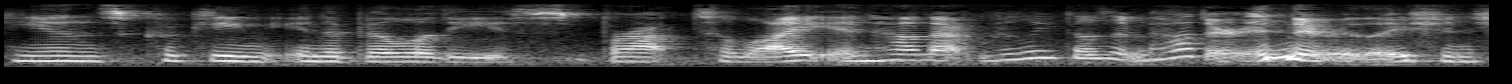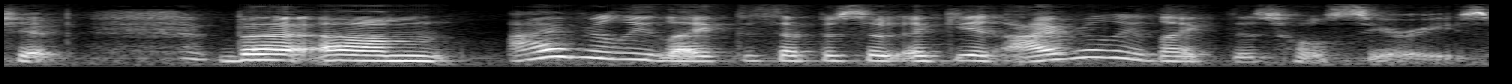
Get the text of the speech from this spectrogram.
Can's cooking inabilities brought to light and how that really doesn't matter in their relationship. But um, I really like this episode. Again, I really like this whole series.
